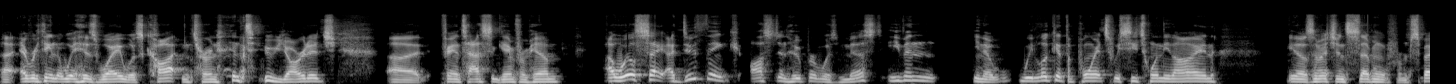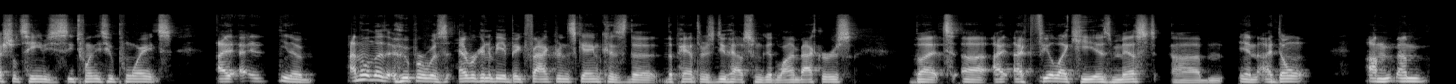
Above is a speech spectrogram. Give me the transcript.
uh, everything that went his way was caught and turned into yardage. Uh, fantastic game from him. I will say, I do think Austin Hooper was missed. Even, you know, we look at the points, we see 29. You know, as I mentioned, seven from special teams. You see 22 points. I, I you know, I don't know that Hooper was ever going to be a big factor in this game because the the Panthers do have some good linebackers, but uh, I, I feel like he is missed, um, and I don't. I'm I'm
